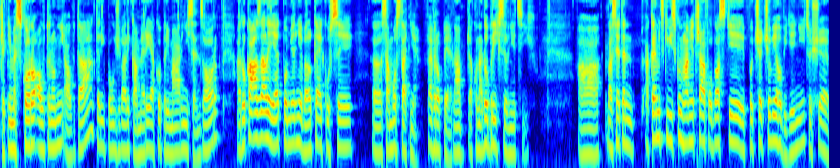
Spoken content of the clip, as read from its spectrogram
řekněme skoro autonomní auta, které používaly kamery jako primární senzor a dokázali jet poměrně velké kusy e, samostatně v Evropě, na, jako na dobrých silnicích. A vlastně ten akademický výzkum hlavně třeba v oblasti počítačového vidění, což je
